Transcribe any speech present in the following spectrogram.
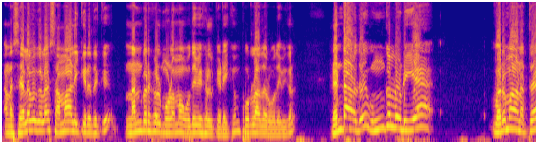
அந்த செலவுகளை சமாளிக்கிறதுக்கு நண்பர்கள் மூலமாக உதவிகள் கிடைக்கும் பொருளாதார உதவிகள். ரெண்டாவது உங்களுடைய வருமானத்தை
